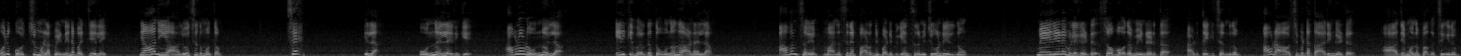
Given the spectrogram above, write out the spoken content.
ഒരു കൊച്ചുമുള്ള പെണ്ണിനെ പറ്റിയല്ലേ ഞാൻ ഈ ആലോചിച്ചത് മൊത്തം? ഛേ ഇല്ല ഒന്നുമില്ല എനിക്ക്. അവളോട് ഒന്നുമില്ല. എനിക്ക് വെറുതെ തോന്നുന്നതാണ് എല്ലാം അവൻ സ്വയം മനസ്സിനെ പറഞ്ഞു പഠിപ്പിക്കാൻ ശ്രമിച്ചുകൊണ്ടിരുന്നു. മേരിയുടെ വിളി കേട്ട് സ്വബോധം വീണ്ടെടുത്ത് അടുത്തേക്ക് ചെന്നതും അവൾ ആവശ്യപ്പെട്ട കാര്യം കേട്ട് ആദ്യം ഒന്ന് പകച്ചെങ്കിലും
